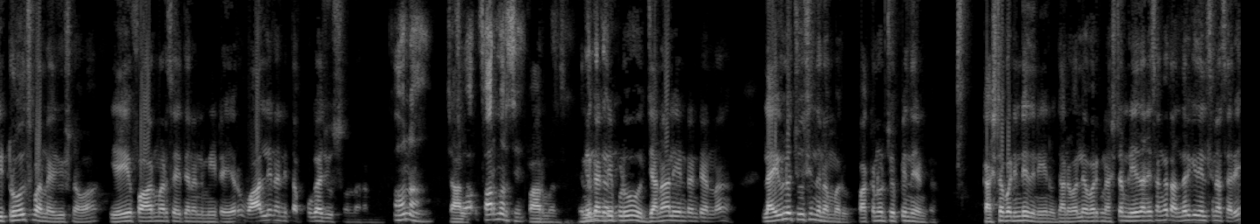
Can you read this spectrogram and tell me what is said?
ఈ ట్రోల్స్ పడినాయి చూసినావా? ఏ ఫార్మర్స్ అయితే నన్ను మీట్ అయ్యారో వాళ్ళే నన్ను తప్పుగా చూస్తున్నారు అన్నమాట. అవునా? చాలా. ఫార్మర్సే ఫార్మర్స్ ఎందుకంటే? ఇప్పుడు జనాలు ఏంటంటే అన్న లైవ్లో చూసింది నమ్మరు. పక్కనోడు చెప్పింది ఏంట? కష్టపడిండేది నేను. దానివల్ల ఎవరికి నష్టం లేదనే సంగతి అందరికీ తెలిసినా సరే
